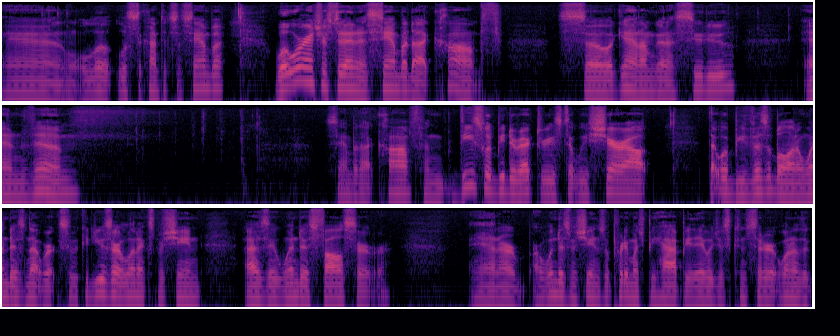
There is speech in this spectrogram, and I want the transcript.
And we'll list the contents of Samba. What we're interested in is samba.conf. So again, I'm going to sudo and vim samba.conf, and these would be directories that we share out that would be visible on a Windows network. So we could use our Linux machine as a Windows file server. And our, our Windows machines would pretty much be happy. They would just consider it one of the,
